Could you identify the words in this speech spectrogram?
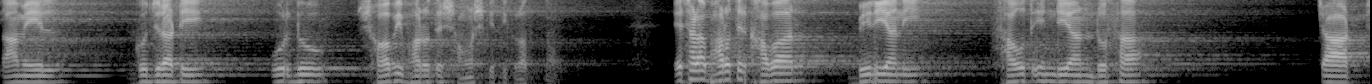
তামিল, গুজরাটি, উর্দু সবই ভারতের সাংস্কৃতিক রত্ন। এছাড়া ভারতের খাবার, বিরিয়ানি, সাউথ ইন্ডিয়ান ডোসা, চাট,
